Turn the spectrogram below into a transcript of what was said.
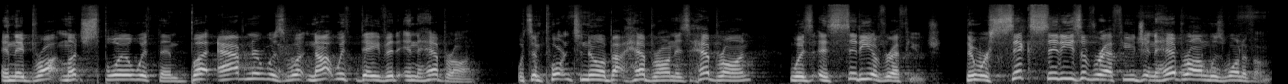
and they brought much spoil with them. But Abner was not with David in Hebron. What's important to know about Hebron is Hebron was a city of refuge, There were six cities of refuge, and Hebron was one of them.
